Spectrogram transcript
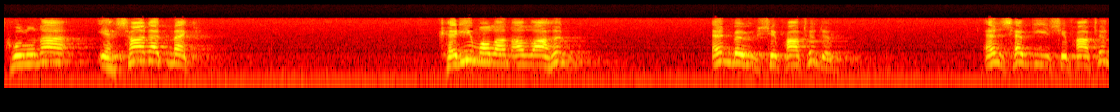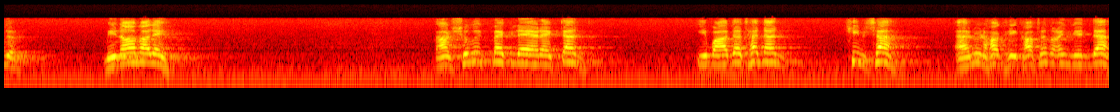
Kuluna ihsan etmek, kerim olan Allah'ın en büyük sıfatıdır. En sevdiği sıfatıdır. Binaenaleyh karşılık bekleyerekten ibadet eden kimse ehlül hakikatın indinde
